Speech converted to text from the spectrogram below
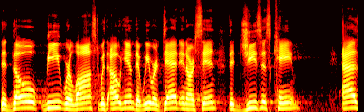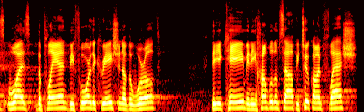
That though we were lost without Him, that we were dead in our sin, that Jesus came, as was the plan before the creation of the world. That He came and He humbled Himself, He took on flesh,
